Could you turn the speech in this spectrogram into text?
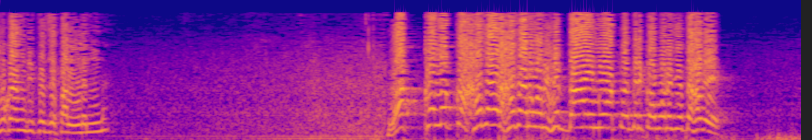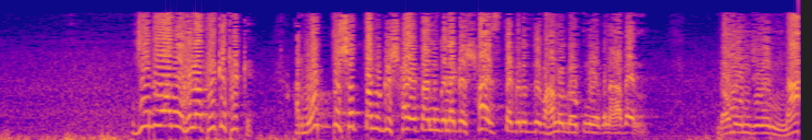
যোগান দিতে যে পারলেন না। লক্ষ লক্ষ হাজার হাজার মানুষের দায় নিয়ে আপনাদের কবরে যেতে হবে। যদি অবহেলা থেকে থাকে, আর মধ্য সত্তাবকে শয়তানগুলোকে সাহায্য করে যদি ভালো লোক নিয়ে ওখানে আবেন দমন যদি না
